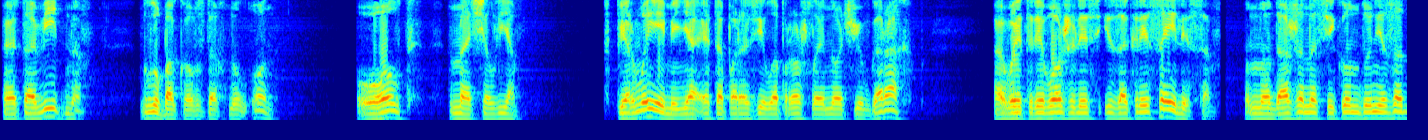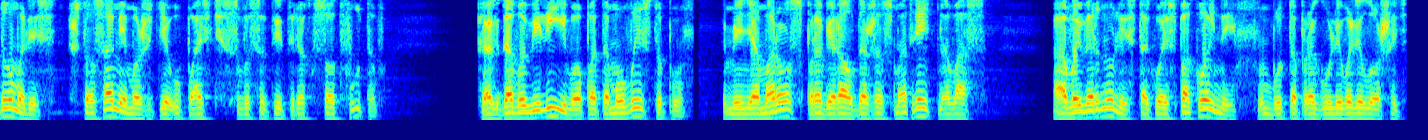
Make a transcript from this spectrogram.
«Это видно», — глубоко вздохнул он. «Уолт», — начал я. «Впервые меня это поразило прошлой ночью в горах. Вы тревожились из-за Крисейлиса, но даже на секунду не задумались, что сами можете упасть с высоты трехсот футов. Когда вы вели его по тому выступу, меня мороз пробирал даже смотреть на вас». А вы вернулись такой спокойный, будто прогуливали лошадь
